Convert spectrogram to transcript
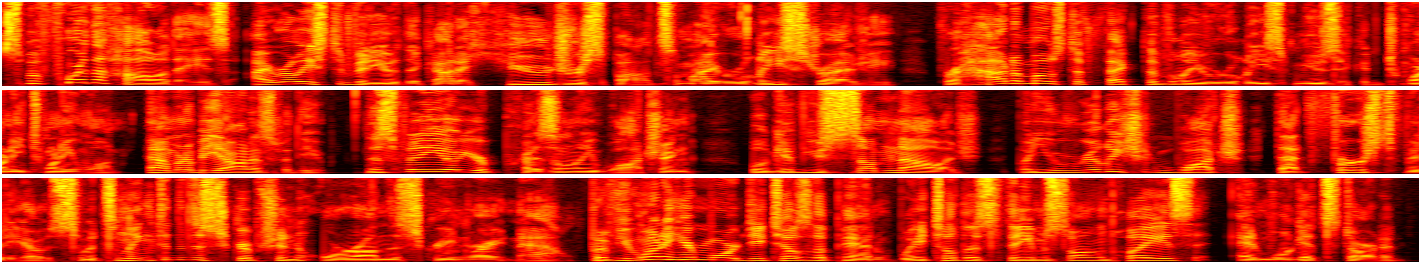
So before the holidays, I released a video that got a huge response on my release strategy for how to most effectively release music in 2021. And I'm going to be honest with you, this video you're presently watching will give you some knowledge, but you really should watch that first video, so it's linked in the description or on the screen right now. But if you want to hear more details of the pan, wait till this theme song plays and we'll get started.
